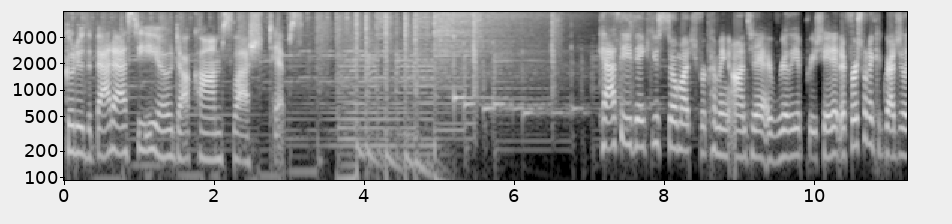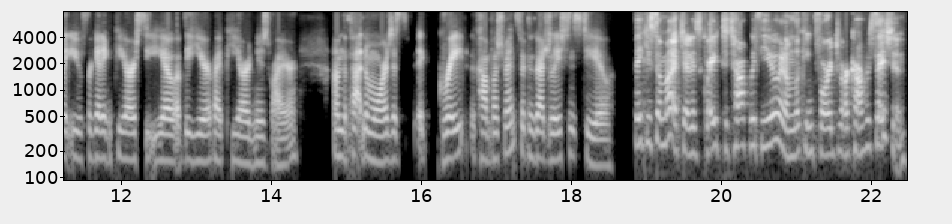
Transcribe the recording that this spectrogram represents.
go to thebadassceo.com slash tips. Kathy, thank you so much for coming on today. I really appreciate it. I first want to congratulate you for getting PR CEO of the Year by PR Newswire. Um, the Platinum Awards. It's a great accomplishment. So, congratulations to you. Thank you so much. And it's great to talk with you. And I'm looking forward to our conversation.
